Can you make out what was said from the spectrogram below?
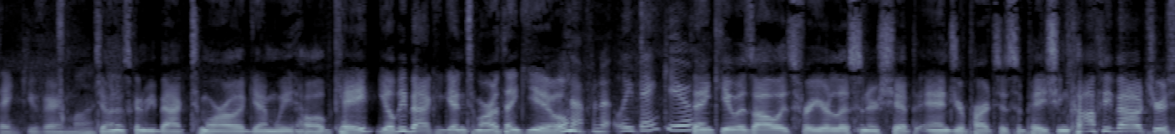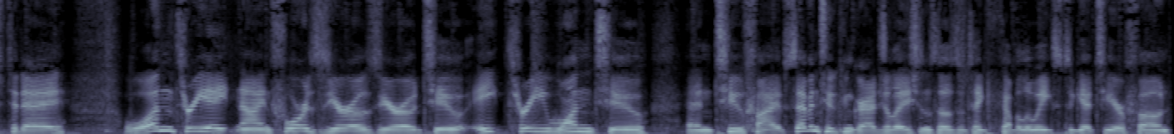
Thank you very much. Jonah's going to be back tomorrow again, we hope. Kate, you'll be back again tomorrow. Thank you. Definitely. Thank you. Thank you, as always, for your listenership and your participation. Coffee vouchers today 1389 4002 8312 and 2572. Congratulations. Those will take a couple of weeks to get to your phone.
